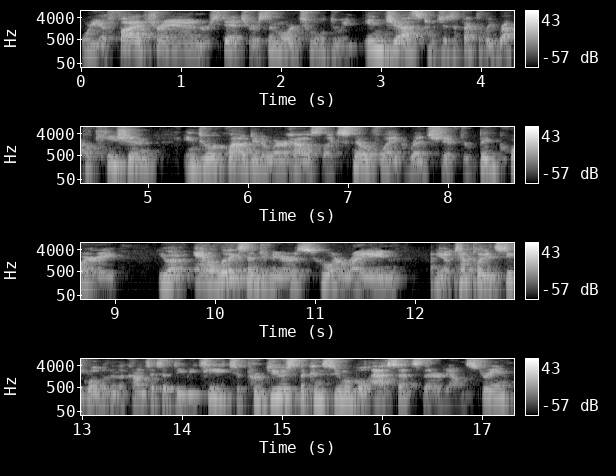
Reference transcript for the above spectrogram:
where you have Fivetran or Stitch or a similar tool doing ingest, which is effectively replication into a cloud data warehouse like Snowflake, Redshift, or BigQuery. You have analytics engineers who are writing you know, templated SQL within the context of DBT to produce the consumable assets that are downstream.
